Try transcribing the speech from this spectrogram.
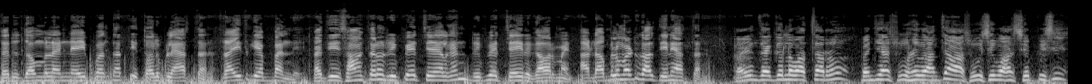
సరే దమ్ములు అన్నీ అయిపోయిన తర్వాత ఈ తలుపులు వేస్తారు. రైతుకి ఇబ్బంది. ప్రతి సంవత్సరం రిపేర్ చేయాలి కానీ రిపేర్ చేయరు గవర్నమెంట్. ఆ డబ్బులు మట్టుకు వాళ్ళు తినేస్తారు. టైం దగ్గరలో వస్తారు. పనిచేసి చూసి అంతే. ఆ చూసి వాళ్ళు చెప్పేసి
